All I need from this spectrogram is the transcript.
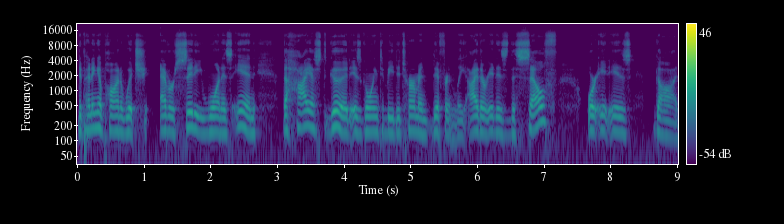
Depending upon whichever city one is in, the highest good is going to be determined differently. Either it is the self or it is God.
